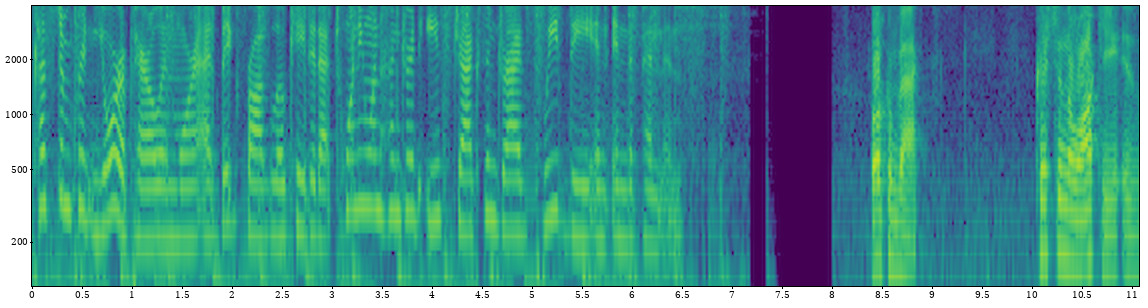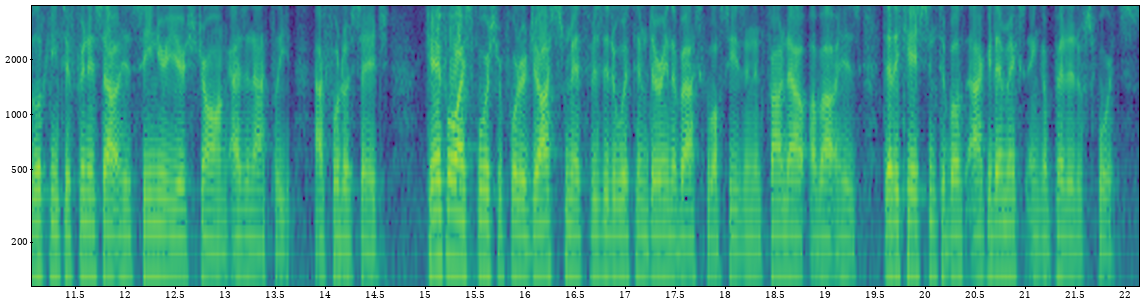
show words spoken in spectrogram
Custom print your apparel and more at Big Frog located at 2100 East Jackson Drive, Suite D in Independence. Welcome back. Christian Nowacki is looking to finish out his senior year strong as an athlete at Fort Osage. KFOI sports reporter Josh Smith visited with him during the basketball season and found out about his dedication to both academics and competitive sports.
